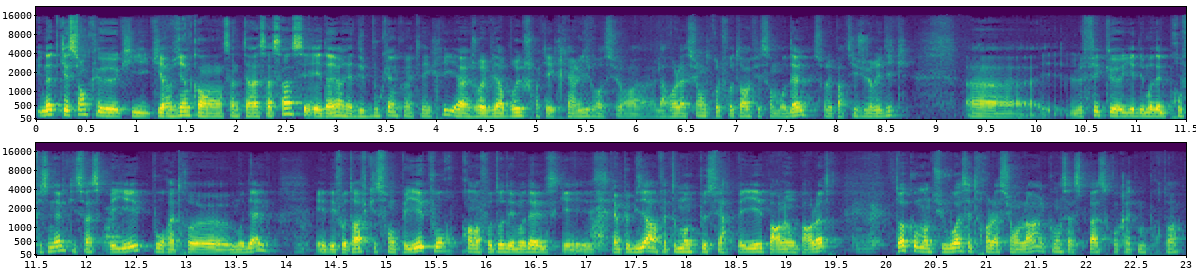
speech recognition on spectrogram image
Une autre question qui, revient quand on s'intéresse à ça, c'est, et d'ailleurs il y a des bouquins qui ont été écrits, il y a Joël Verbrugge, je crois, qui a écrit un livre sur euh, la relation entre le photographe et son modèle, sur les parties juridiques. Euh, le fait qu'il y ait des modèles professionnels qui se fassent payer pour être euh, modèles et des photographes qui se font payer pour prendre en photo des modèles, ce qui, est, un peu bizarre. En fait, tout le monde peut se faire payer par l'un ou par l'autre. Toi, comment tu vois cette relation-là et comment ça se passe concrètement pour toi?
